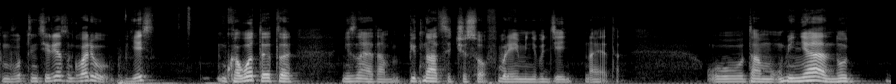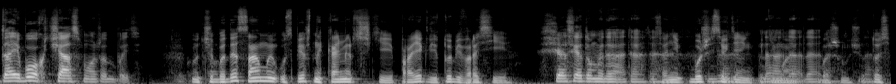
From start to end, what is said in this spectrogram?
вот интересно, говорю, есть у кого-то это не знаю, там 15 часов времени в день на это. У, там, у меня, ну, дай бог, час может быть. Ну, ЧБД самый успешный коммерческий проект в Ютубе в России. Сейчас я думаю, да, да. То есть они больше всех да, денег поднимают, да, да, по большому да, счету. Да. То, есть,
